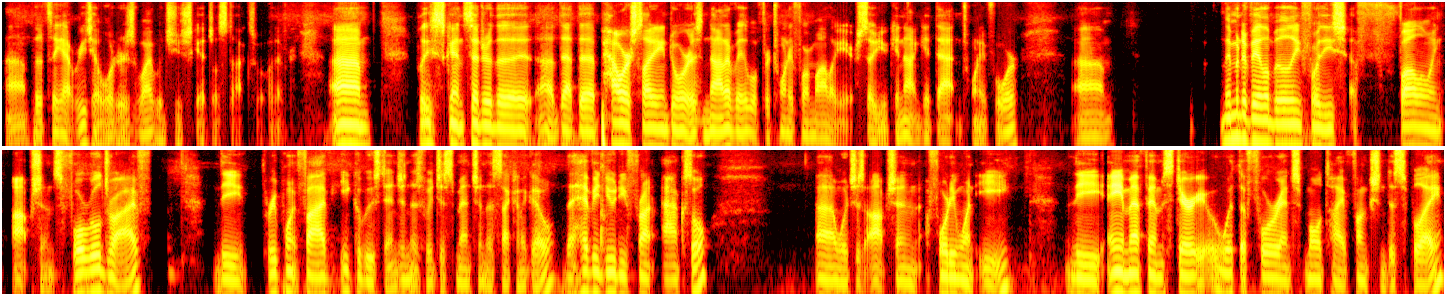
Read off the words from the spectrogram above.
uh, but if they got retail orders, why would you schedule stocks or whatever? Um, please consider the uh, that the power sliding door is not available for 24 model year, so you cannot get that in 24. Um, limit availability for these following options: four wheel drive, the 3.5 EcoBoost engine, as we just mentioned a second ago, the heavy duty front axle, uh, which is option 41E, the AM/FM stereo with the four inch multi-function display,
